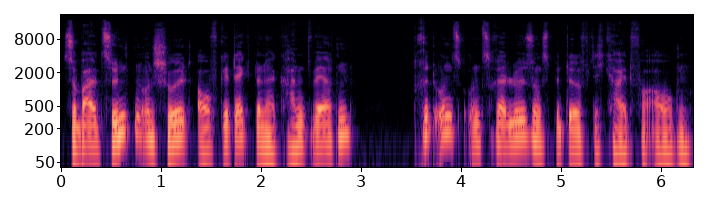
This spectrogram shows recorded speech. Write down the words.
Sobald Sünden und Schuld aufgedeckt und erkannt werden, tritt uns unsere Erlösungsbedürftigkeit vor Augen.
